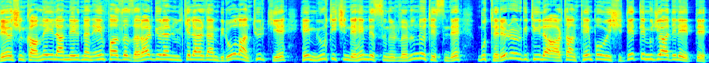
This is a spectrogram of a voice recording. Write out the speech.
DAEŞ'in kanlı eylemlerinden en fazla zarar gören ülkelerden biri olan Türkiye hem yurt içinde hem de sınırlarının ötesinde bu terör örgütüyle artan tempo ve şiddetle mücadele etti.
